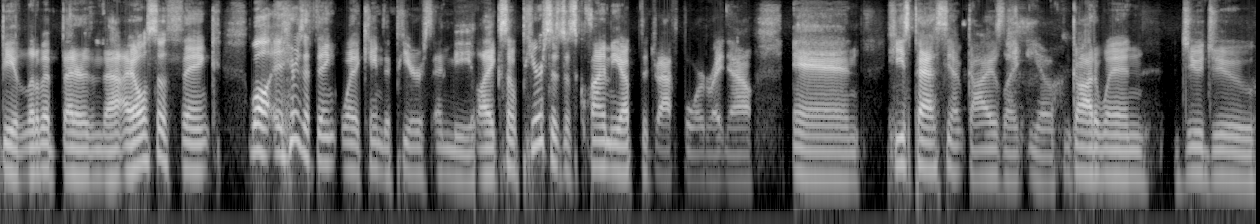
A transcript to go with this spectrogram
be a little bit better than that. I also think, well, here's the thing when it came to Pierce and me. Like, so Pierce is just climbing up the draft board right now, and he's passing up guys like, you know, Godwin, Juju,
